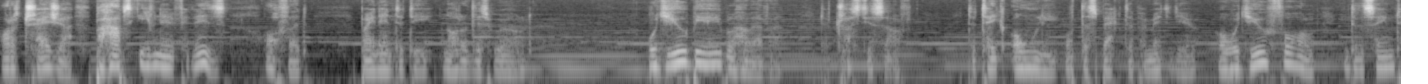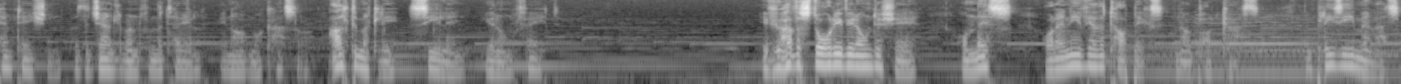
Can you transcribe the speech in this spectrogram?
or a treasure, perhaps even if it is offered by an entity not of this world. Would you be able, however, to trust yourself to take only what the spectre permitted you, or would you fall into the same temptation as the gentleman from the tale in Ogmore Castle, ultimately sealing your own fate? If you have a story of your own to share on this or any of the other topics in our podcast, then please email us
